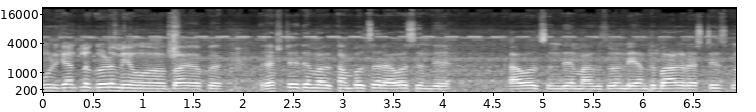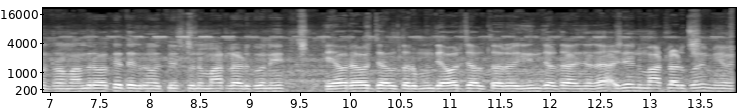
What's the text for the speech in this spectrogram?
మూడు గంటలకు కూడా మేము బాగా రెస్ట్ అయితే మాకు కంపల్సరీ అవ్వాల్సిందే కావాల్సిందే మాకు చూడండి ఎంత బాగా రెస్ట్ తీసుకుంటున్నాం అందరూ ఒకే దగ్గర తీసుకుని మాట్లాడుకొని ఎవరెవరు జల్లుతారు ముందు ఎవరు చల్లుతారు ఏం జల్లుతారు అది జల్లుతారు అదే మాట్లాడుకొని మేము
